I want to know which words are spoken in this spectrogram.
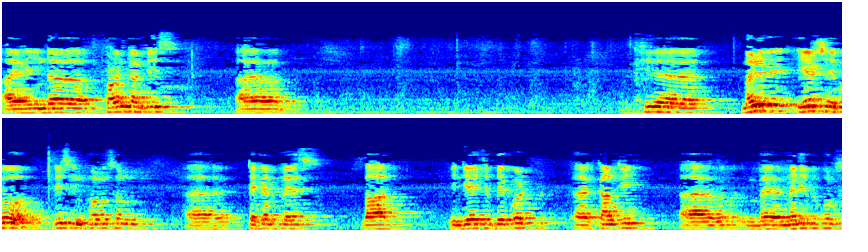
I, in the foreign countries, uh, here, many years ago, this information uh, taken place, but India is a backward uh, country. Uh, ma- many people,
